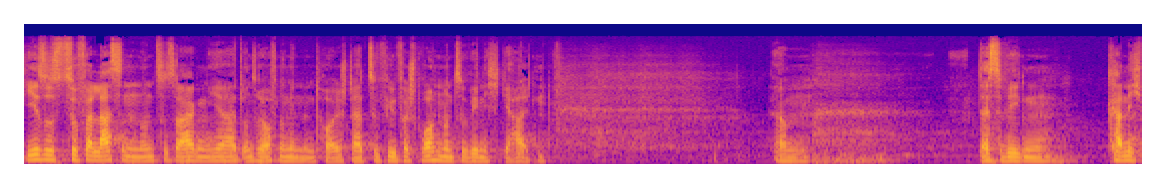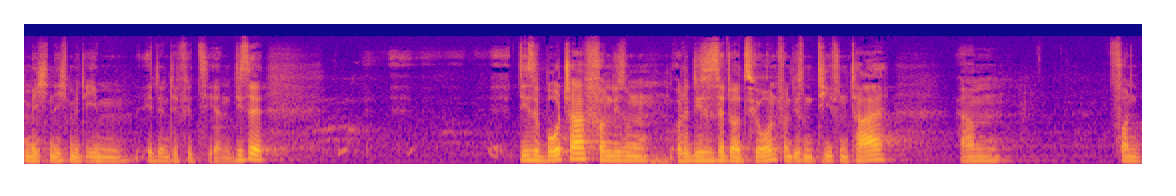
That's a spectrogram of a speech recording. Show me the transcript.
Jesus zu verlassen und zu sagen, hier hat unsere Hoffnungen enttäuscht, er hat zu viel versprochen und zu wenig gehalten. Ähm, deswegen kann ich mich nicht mit ihm identifizieren. Diese, diese Botschaft von diesem, oder diese Situation von diesem tiefen Tal, ähm, von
